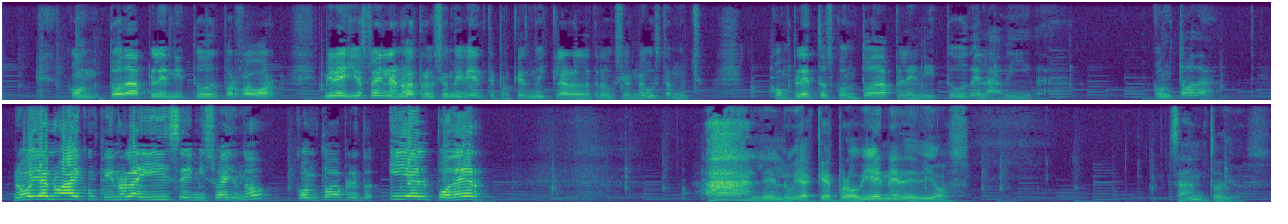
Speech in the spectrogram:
Con toda plenitud, por favor. Mire, yo estoy en la nueva traducción viviente porque es muy clara la traducción, me gusta mucho. Completos con toda plenitud de la vida. Con toda. No, ya no hay con que no la hice y mis sueños, no, con toda plenitud. Y el poder. Aleluya, que proviene de Dios. Santo Dios.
